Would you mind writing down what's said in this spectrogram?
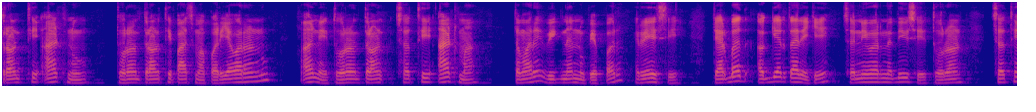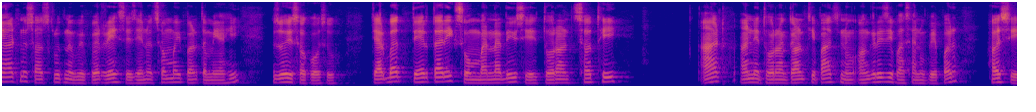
ત્રણથી આઠનું, ધોરણ ત્રણથી પાંચમાં પર્યાવરણનું અને ધોરણ ત્રણ, છથી આઠમાં તમારે વિજ્ઞાનનું પેપર રહેશે. ત્યારબાદ અગિયાર તારીખે શનિવારના દિવસે ધોરણ છથી આઠનું સંસ્કૃતનું પેપર રહેશે, જેનો સમય પણ તમે અહીં જોઈ શકો છો. ત્યારબાદ તેર તારીખ સોમવારના દિવસે ધોરણ છથી આઠ અને ધોરણ ત્રણથી પાંચનું અંગ્રેજી ભાષાનું પેપર હશે.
